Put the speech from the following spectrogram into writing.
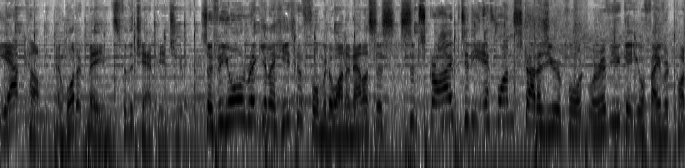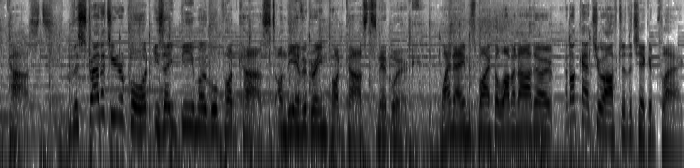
the outcome and what it means for the championship. So, for your regular hit of Formula One analysis, subscribe to the F1 Strategy Report wherever you get your favourite podcasts. The Strategy Report is a Beer Mogul podcast on the Evergreen Podcasts Network. My name's Michael Lamonato, and I'll catch you after the checkered flag.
